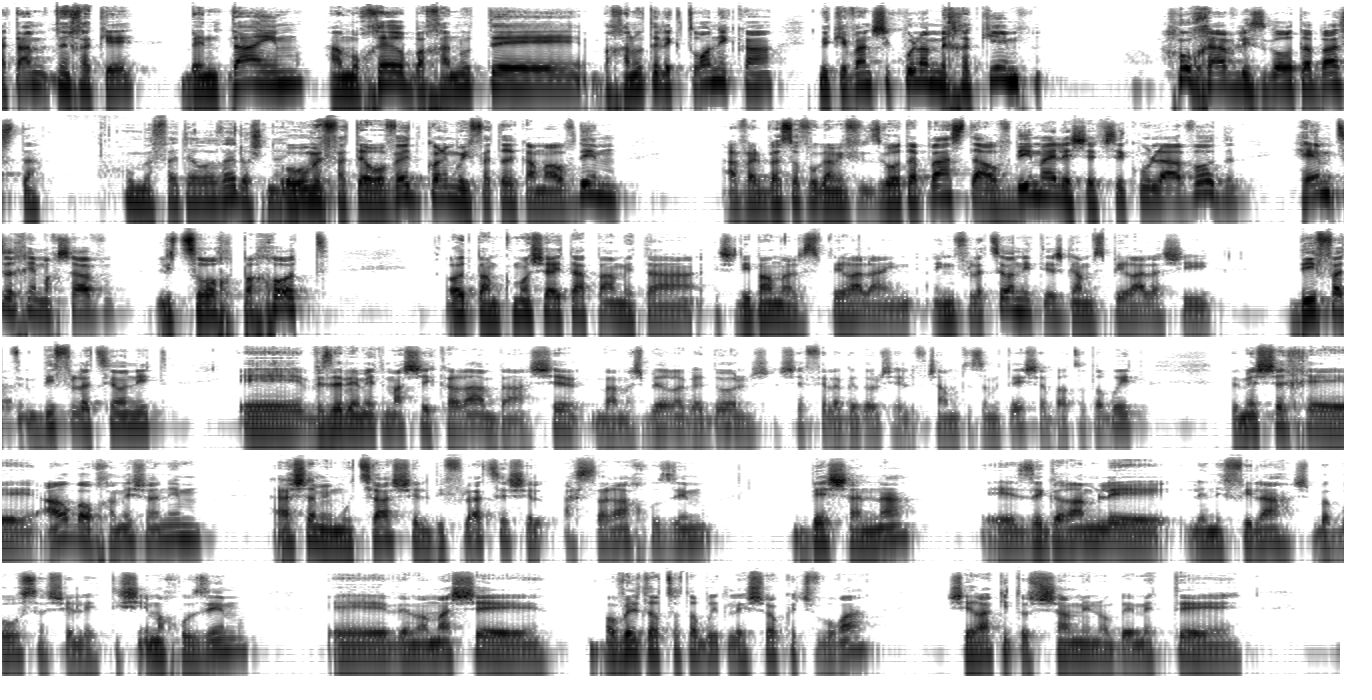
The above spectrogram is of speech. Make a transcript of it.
אתה מחכה, בינתיים המוכר בחנות, אה, בחנות אלקטרוניקה, מכיוון שכולם מחכים, הוא חייב לסגור את הבסטה. הוא מפטר עובד או שניים? הוא מפטר עובד, קודם הוא יפטר כמה עובדים, אבל בסוף הוא גם יסגור את הפסטה, העובדים האלה שהפסיקו לעבוד, הם צריכים עכשיו לצרוך פחות. עוד פעם, כמו שהייתה פעם ה... שדיברנו על ספירלה אינפלציונית, יש גם ספירלה שהיא. דיפלציונית, אה, וזה באמת מה שקרה בש... במשבר הגדול, השפל הגדול של 1929 בארצות הברית. במשך אה, ארבע או חמש שנים היה שם ממוצע של דיפלציה של עשרה אחוזים בשנה. אה, זה גרם לנפילה בבורסה של 90 אחוזים, וממש הוביל את ארה"ב לשוקת שבורה. שרק התאוששה ממנו באמת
